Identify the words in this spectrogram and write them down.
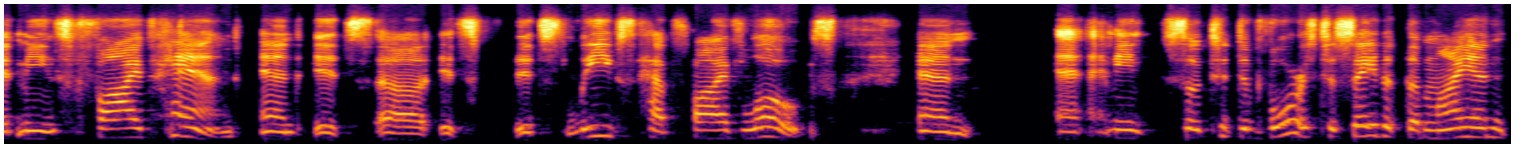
It means five hand, and its uh, its its leaves have five lobes, and I mean, so to divorce, to say that the Mayan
